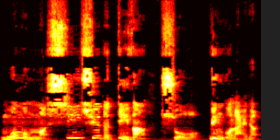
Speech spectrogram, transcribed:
某某某稀缺的地方所运过来的，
